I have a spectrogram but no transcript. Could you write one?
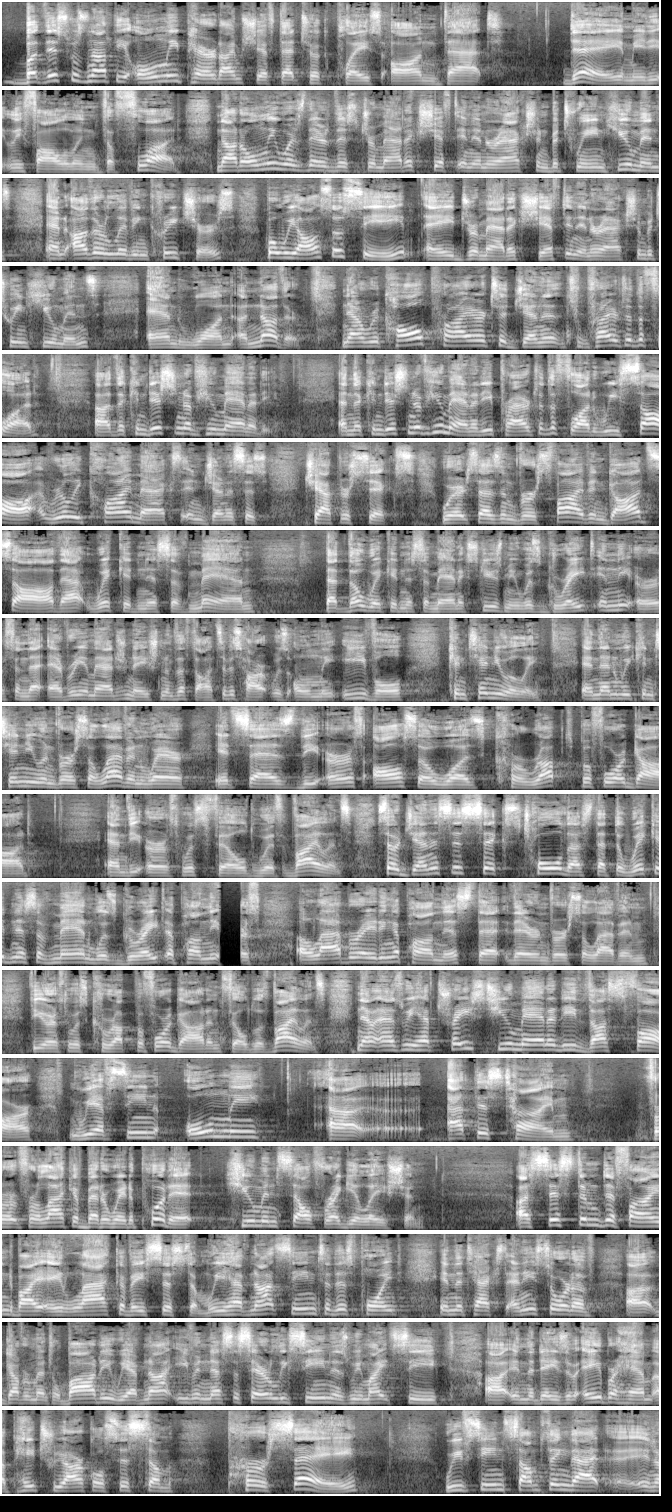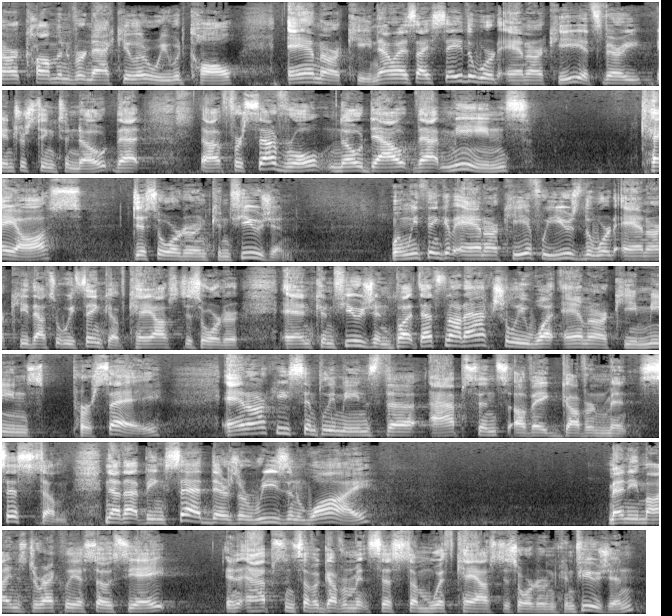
But this was not the only paradigm shift that took place on that day immediately following the flood. Not only was there this dramatic shift in interaction between humans and other living creatures, but we also see a dramatic shift in interaction between humans and one another. Now, recall prior to, Gen- prior to the flood, uh, the condition of humanity. And the condition of humanity prior to the flood, we saw really climax in Genesis chapter 6, where it says in verse 5 And God saw that wickedness of man that the wickedness of man, excuse me, was great in the earth, and that every imagination of the thoughts of his heart was only evil continually. And then we continue in verse 11 where it says, The earth also was corrupt before God, and the earth was filled with violence. So Genesis 6 told us that the wickedness of man was great upon the earth. Elaborating upon this, that there in verse 11, the earth was corrupt before God and filled with violence. Now, as we have traced humanity thus far, we have seen only uh, at this time, for, for lack of better way to put it, human self regulation. A system defined by a lack of a system. We have not seen to this point in the text any sort of uh, governmental body. We have not even necessarily seen, as we might see uh, in the days of Abraham, a patriarchal system per se. We've seen something that uh, in our common vernacular we would call anarchy. Now, as I say the word anarchy, it's very interesting to note that uh, for several, no doubt that means chaos, disorder, and confusion. When we think of anarchy, if we use the word anarchy, that's what we think of chaos, disorder, and confusion. But that's not actually what anarchy means per se. Anarchy simply means the absence of a government system. Now, that being said, there's a reason why many minds directly associate an absence of a government system with chaos, disorder, and confusion.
